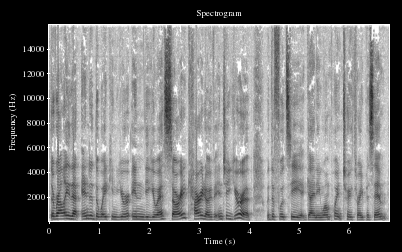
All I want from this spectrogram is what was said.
The rally that ended the week in, Euro- in the US, sorry, carried over into Europe, with the FTSE gaining 1.23%,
